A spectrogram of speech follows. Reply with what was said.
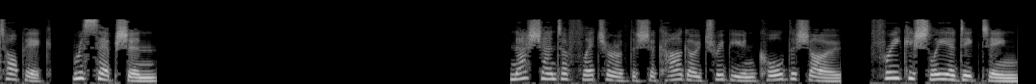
Topic. Reception Nashanta Fletcher of the Chicago Tribune called the show freakishly addicting.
